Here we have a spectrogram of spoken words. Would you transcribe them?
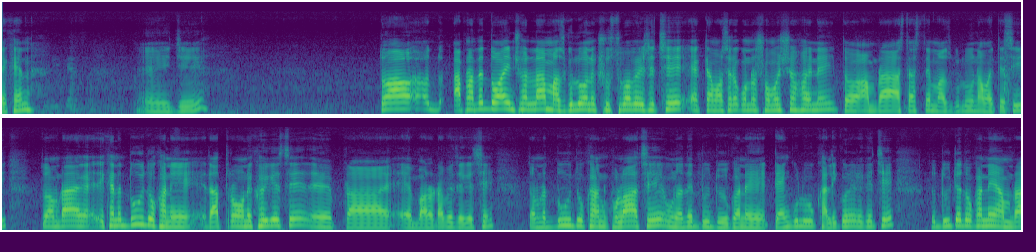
দেখেন। এই যে তো, আপনাদের দোয়া ইনশাল্লাহ মাছগুলো অনেক সুস্থভাবে এসেছে। একটা মাছেরও কোনো সমস্যা হয় নাই। তো আমরা আস্তে আস্তে মাছগুলো নামাইতেছি। তো আমরা এখানে দুই দোকানে রাত্র অনেক হয়ে গেছে প্রায় বারোটা বেজে গেছে। তো আমরা দুই দোকান খোলা আছে। ওনাদের দুই দোকানে ট্যাঙ্কগুলো খালি করে রেখেছে। তো দুইটা দোকানে আমরা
